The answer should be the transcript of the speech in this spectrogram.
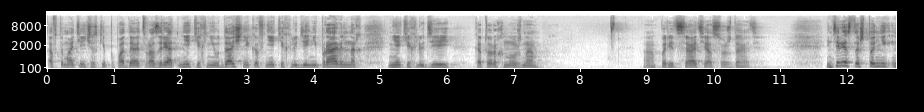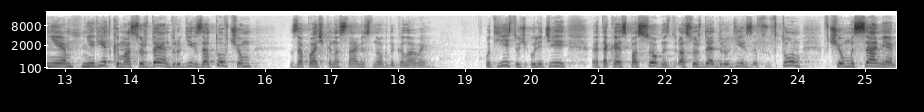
автоматически попадают в разряд неких неудачников, неких людей неправильных, неких людей, которых нужно э, порицать и осуждать. Интересно, что нередко не, не, мы осуждаем других за то, в чем запачкано с нами с ног до головы. Вот есть у людей э, такая способность осуждать других в том, в чем мы сами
